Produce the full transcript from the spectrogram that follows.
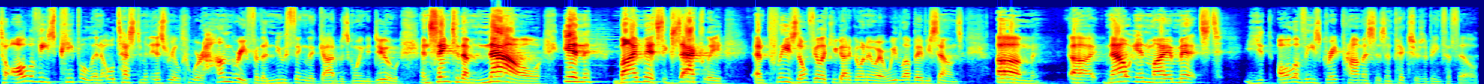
to all of these people in Old Testament Israel who were hungry for the new thing that God was going to do, and saying to them, Now, in my midst, exactly, and please don't feel like you got to go anywhere. We love baby sounds. Um, uh, now in my midst, you, all of these great promises and pictures are being fulfilled.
